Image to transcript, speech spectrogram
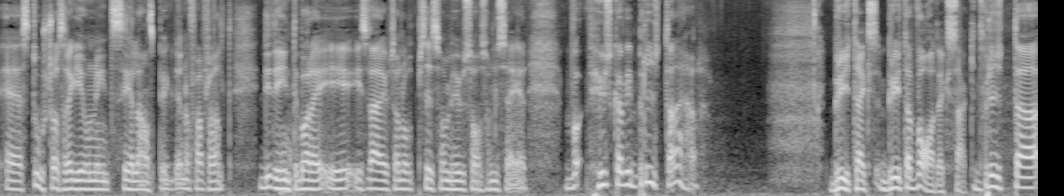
eh, storstadsregioner inte ser landsbygden och framförallt, det är inte bara i, i Sverige utan precis som i USA som du säger. Hur ska vi bryta det här? Bryta, ex, bryta vad exakt? Bryta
